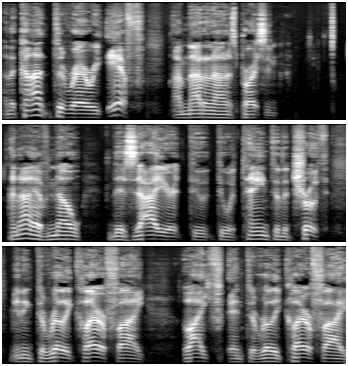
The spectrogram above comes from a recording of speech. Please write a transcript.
On the contrary, if I'm not an honest person and I have no desire to, to attain to the truth, meaning to really clarify life and to really clarify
